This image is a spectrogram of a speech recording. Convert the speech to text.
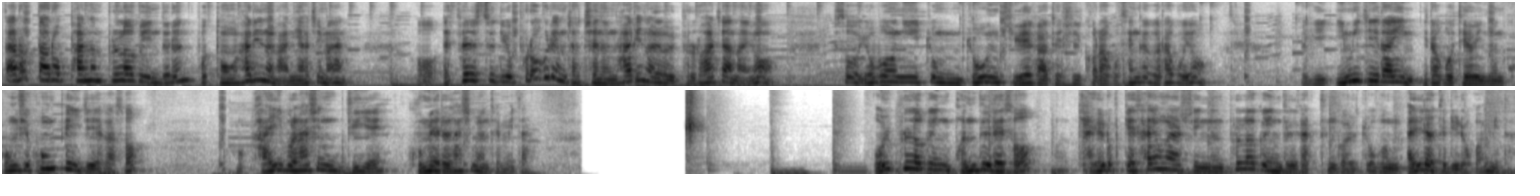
따로따로 파는 플러그인들은 보통 할인을 많이 하지만 어, FL 스튜디오 프로그램 자체는 할인을 별로 하지 않아요. 그래서 요번이 좀 좋은 기회가 되실 거라고 생각을 하고요 여기 Image-Line이라고 되어 있는 공식 홈페이지에 가서 어, 가입을 하신 뒤에 구매를 하시면 됩니다. All Plugins Bundle에서 자유롭게 사용할 수 있는 플러그인들 같은 걸 조금 알려드리려고 합니다.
